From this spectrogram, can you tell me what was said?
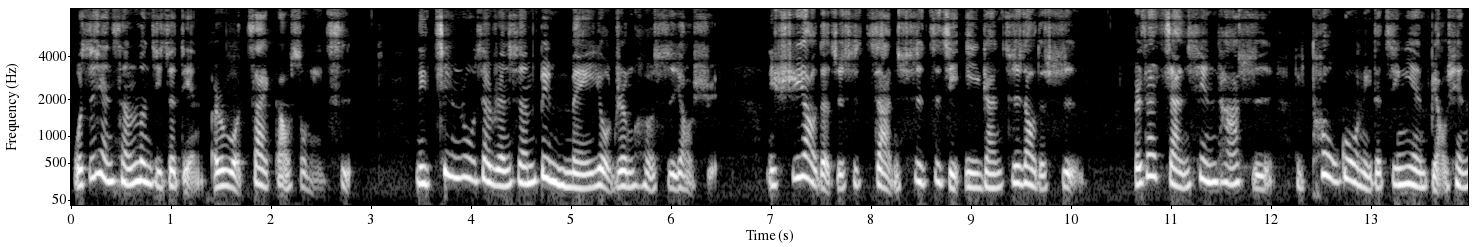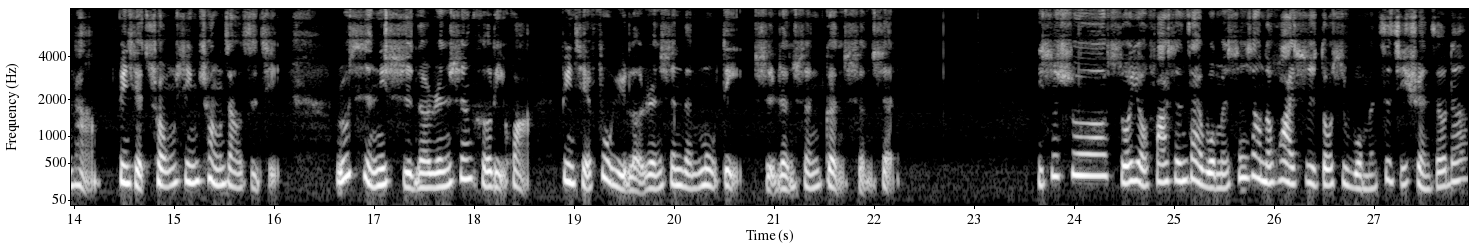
我之前曾论及这点，而我再告诉你一次：你进入这人生并没有任何事要学，你需要的只是展示自己已然知道的事。而在展现它时，你透过你的经验表现它，并且重新创造自己。如此，你使得人生合理化，并且赋予了人生的目的，使人生更神圣。你是说，所有发生在我们身上的坏事都是我们自己选择的？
